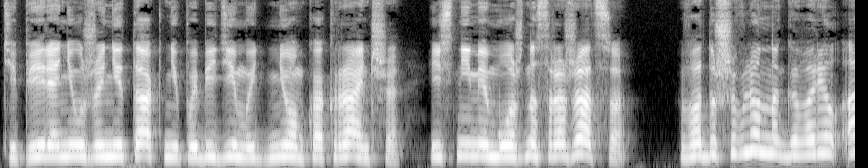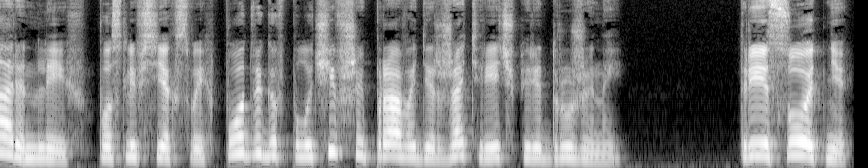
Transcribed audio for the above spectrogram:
Теперь они уже не так непобедимы днем, как раньше, и с ними можно сражаться!» Воодушевленно говорил Аренлейф, после всех своих подвигов, получивший право держать речь перед дружиной. «Три сотни!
